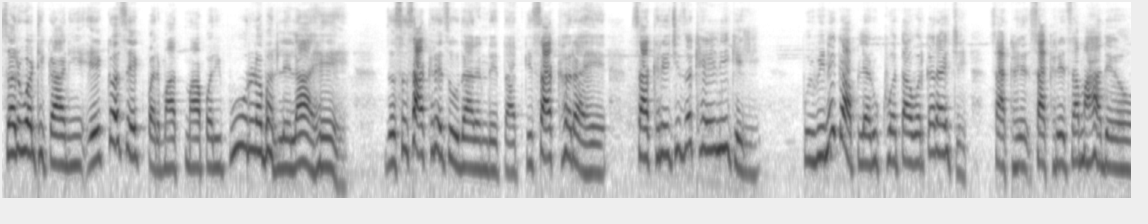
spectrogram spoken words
सर्व ठिकाणी एकच एक परमात्मा परिपूर्ण भरलेला आहे. जसं साखरेचं उदाहरण देतात की साखर आहे. साखरेची जर खेळणी केली पूर्वी नाही का आपल्या रुखवतावर करायचे. साखरे साखरेचा महादेव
